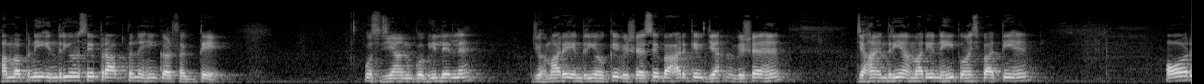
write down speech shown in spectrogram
हम अपनी इंद्रियों से प्राप्त नहीं कर सकते, उस ज्ञान को भी ले लें, जो हमारे इंद्रियों के विषय से बाहर के विषय हैं, जहाँ इंद्रियाँ हमारी नहीं पहुँच पाती हैं, और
